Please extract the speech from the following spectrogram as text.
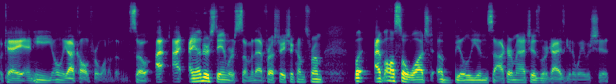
okay, and he only got called for one of them. So I, I, I understand where some of that frustration comes from, but I've also watched a billion soccer matches where guys get away with shit.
